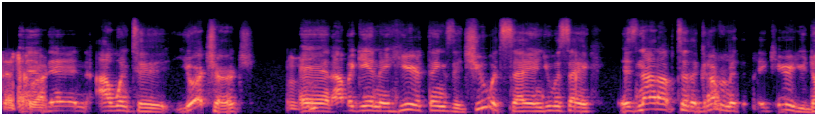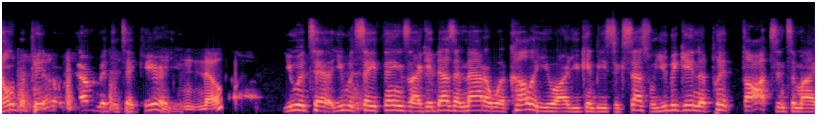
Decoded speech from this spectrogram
That's and correct. then I went to your church Mm-hmm. and I began to hear things that you would say, and you would say, it's not up to the government to take care of you. Don't depend on the government to take care of you. No. You would tell you would say things like it doesn't matter what color you are, you can be successful. You begin to put thoughts into my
